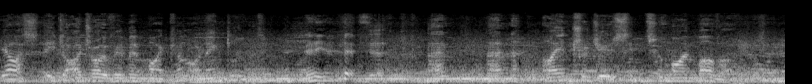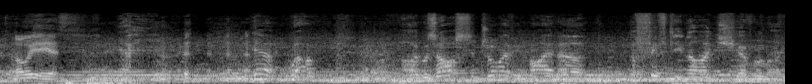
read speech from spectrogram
Yes, he, I drove him in my car in England. yes. Yeah. And, and I introduced him to my mother. Oh yeah, yes. Yeah, well, I was asked to drive him. I had a, a 59 Chevrolet.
